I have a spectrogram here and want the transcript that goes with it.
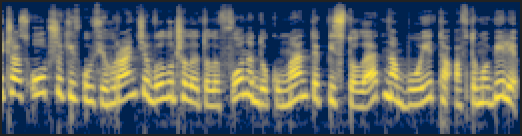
Під час обшуків у фігурантів вилучили телефони, документи, пістолет, набої та автомобілі.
